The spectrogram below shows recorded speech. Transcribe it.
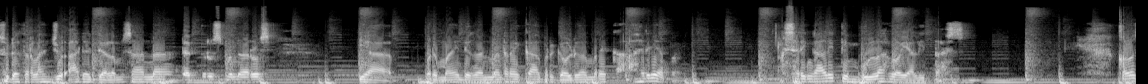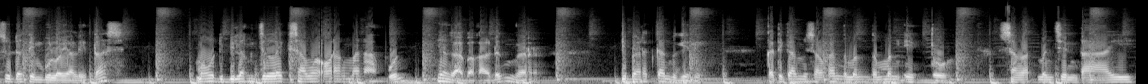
sudah terlanjur ada di dalam sana dan terus menerus ya bermain dengan mereka bergaul dengan mereka akhirnya apa? Seringkali timbullah loyalitas. Kalau sudah timbul loyalitas mau dibilang jelek sama orang mana pun ya nggak bakal denger. Ibaratkan begini ketika misalkan teman-teman itu sangat mencintai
